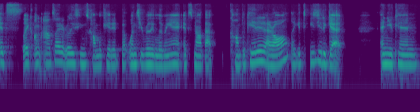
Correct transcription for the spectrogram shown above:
it's like on the outside it really seems complicated but once you're really living it it's not that complicated at all like it's easy to get and you can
